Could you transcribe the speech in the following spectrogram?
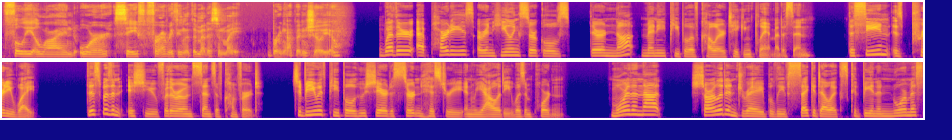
fully aligned or safe for everything that the medicine might bring up and show you. Whether at parties or in healing circles, there are not many people of color taking plant medicine. The scene is pretty white. This was an issue for their own sense of comfort. To be with people who shared a certain history and reality was important. More than that, Charlotte and Dre believed psychedelics could be an enormous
